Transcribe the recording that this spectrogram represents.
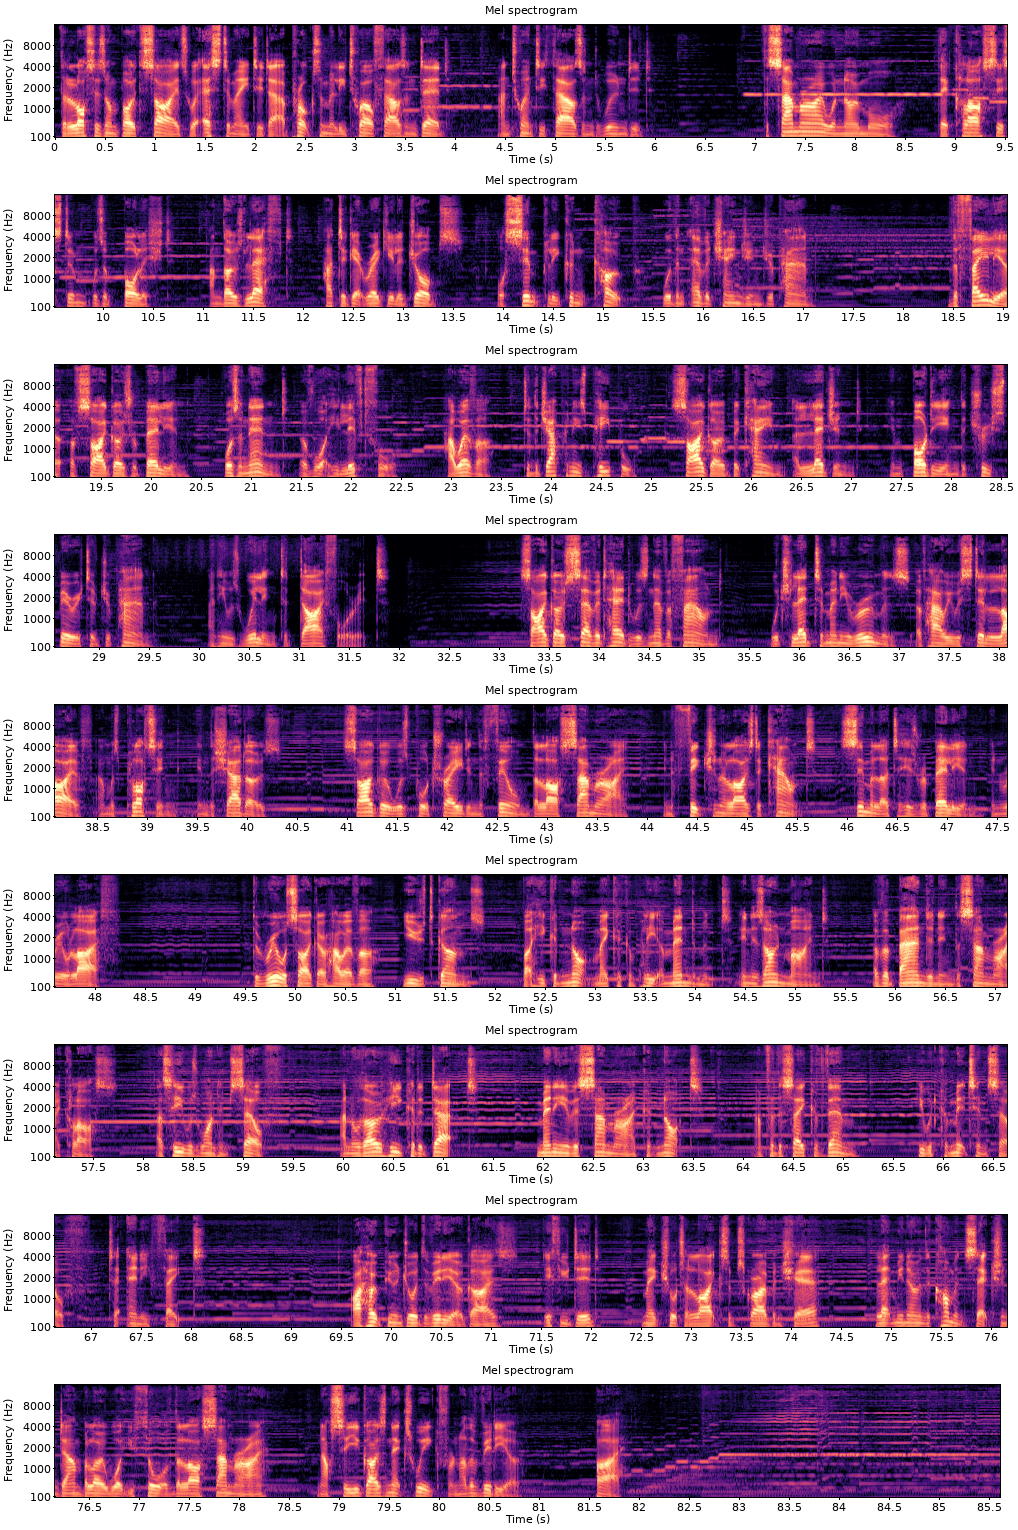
The losses on both sides were estimated at approximately 12,000 dead and 20,000 wounded. The samurai were no more, their class system was abolished, and those left had to get regular jobs or simply couldn't cope with an ever changing Japan. The failure of Saigo's rebellion was an end of what he lived for. However, to the Japanese people, Saigo became a legend embodying the true spirit of Japan, and he was willing to die for it. Saigo's severed head was never found, which led to many rumours of how he was still alive and was plotting in the shadows. Saigo was portrayed in the film The Last Samurai in a fictionalized account similar to his rebellion in real life. The real Saigo, however, used guns, but he could not make a complete amendment in his own mind of abandoning the samurai class, as he was one himself, and although he could adapt, many of his samurai could not, and for the sake of them, he would commit himself to any fate. I hope you enjoyed the video, guys. If you did, make sure to like, subscribe, and share. Let me know in the comments section down below what you thought of The Last Samurai, and I'll see you guys next week for another video. Bye.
